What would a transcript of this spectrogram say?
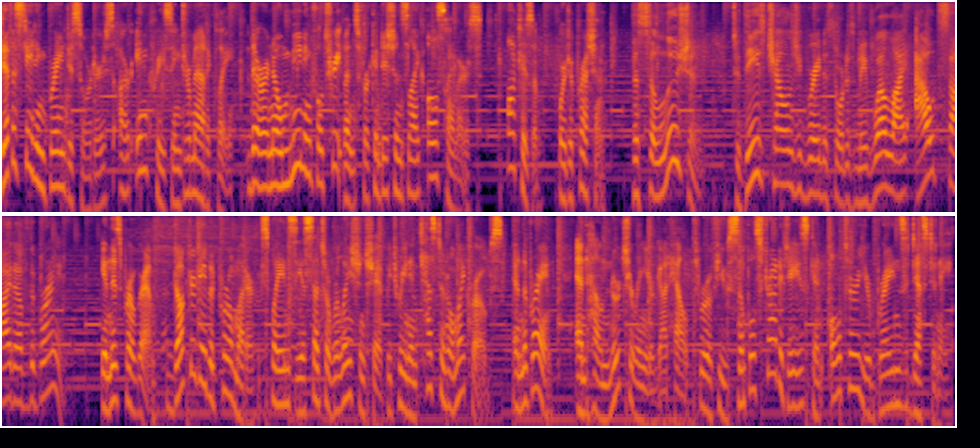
Devastating brain disorders are increasing dramatically. There are no meaningful treatments for conditions like Alzheimer's, autism, or depression. The solution to these challenging brain disorders may well lie outside of the brain. In this program, Dr. David Perlmutter explains the essential relationship between intestinal microbes and the brain, and how nurturing your gut health through a few simple strategies can alter your brain's destiny.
